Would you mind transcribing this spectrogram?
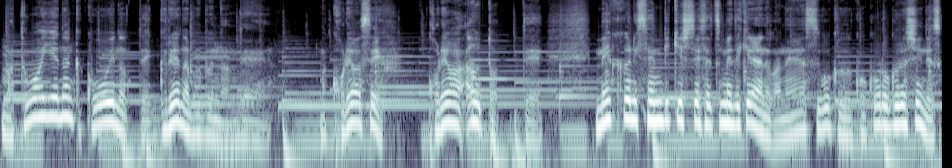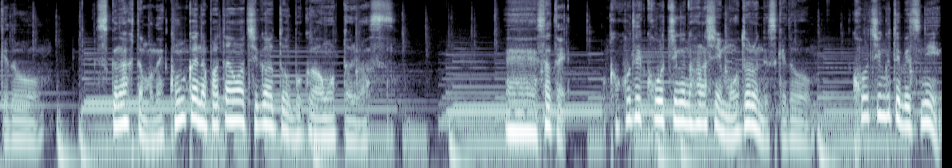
まあとはいえなんかこういうのってグレーな部分なんで、まあ、これはセーフ。これはアウトって明確に線引きして説明できないのがねすごく心苦しいんですけど少なくともね今回のパターンは違うと僕は思っております。えー、さてここでコーチングの話に戻るんですけどコーチングって別に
